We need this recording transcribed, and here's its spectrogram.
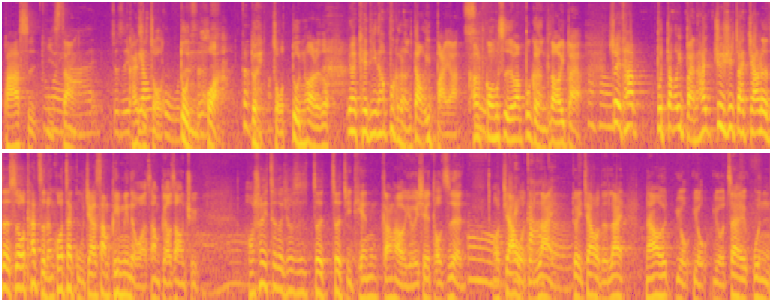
八十以上，就是开始走钝化，对，走钝化的时候，因为 K T 它不可能到一百啊，它公式的话不可能到一百啊，所以它。不到一百，它继续在加热的时候，它只能够在股价上拼命的往上飙上去。哦，所以这个就是这这几天刚好有一些投资人哦加我的 line，对，加我的 line，然后有有有在问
